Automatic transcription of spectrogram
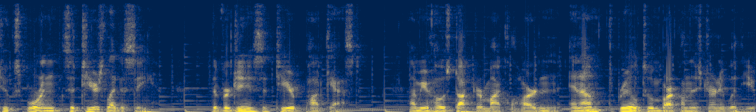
to Exploring Satir's Legacy, the Virginia Satir podcast. I'm your host, Dr. Michael Hardin, and I'm thrilled to embark on this journey with you.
